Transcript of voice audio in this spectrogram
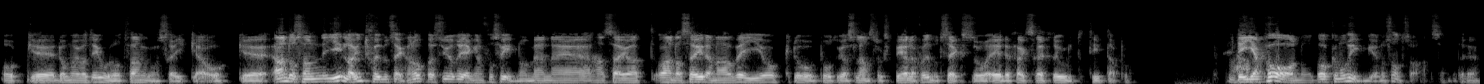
Och eh, de har varit oerhört framgångsrika och eh, Andersson gillar ju inte 7 mot 6. Han hoppas ju regeln försvinner men eh, han säger att å andra sidan när vi och då Portugals landslag spelar 7 mot 6 så är det faktiskt rätt roligt att titta på. Det är japaner bakom ryggen och sånt sa han. Så det...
